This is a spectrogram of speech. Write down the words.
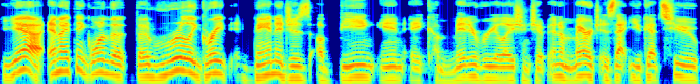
Yeah, and I think one of the, the really great advantages of being in a committed relationship in a marriage is that you get to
